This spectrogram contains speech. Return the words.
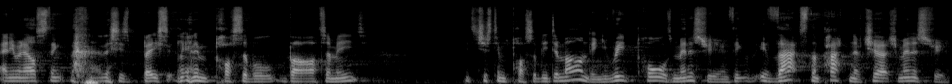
Anyone else think this is basically an impossible bar to meet? It's just impossibly demanding. You read Paul's ministry and think, if that's the pattern of church ministry,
